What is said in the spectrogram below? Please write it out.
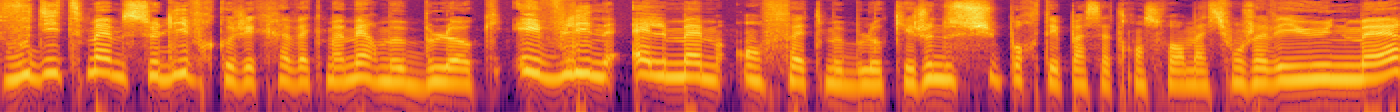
Vous dites même, ce livre que j'écris avec ma mère me bloque. Evelyne elle-même, en fait, me bloquait. Je ne supportais pas sa transformation. J'avais eu une mère,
